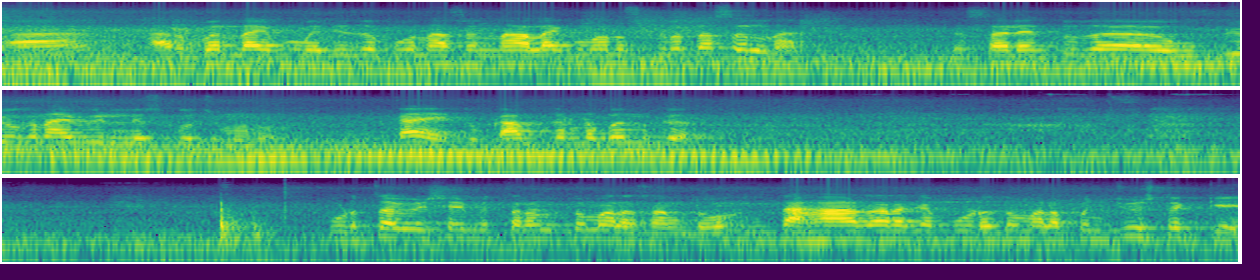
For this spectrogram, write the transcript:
हा? हर्बल लाईफमध्ये जर कोण असं नालायक माणूस करत असेल ना तर साल्यात तुझा उपयोग नाही वेलनेस कोच म्हणून. काय तू काम करणं बंद कर. पुढचा विषय मित्रांनो तुम्हाला सांगतो. दहा हजाराच्या पुढं तुम्हाला पंचवीस टक्के.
